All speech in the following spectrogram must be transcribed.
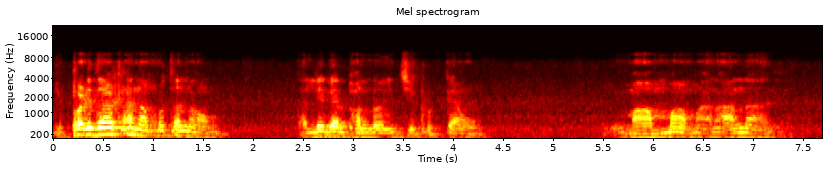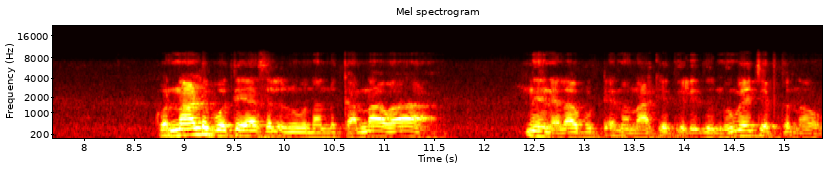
ఇప్పటిదాకా నమ్ముతున్నాం తల్లి గర్భంలో నుంచి పుట్టాము మా అమ్మ మా నాన్న అని. కొన్నాళ్ళు పోతే అసలు నువ్వు నన్ను కన్నావా? నేను ఎలా పుట్టానో నాకే తెలీదు నువ్వే చెప్తున్నావు.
